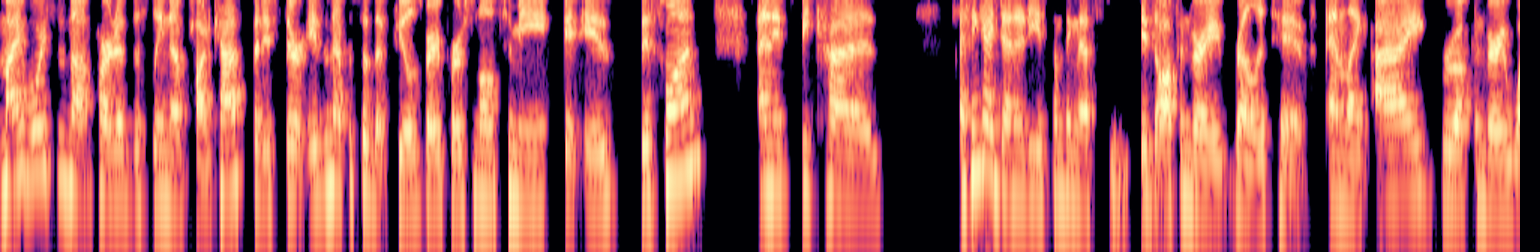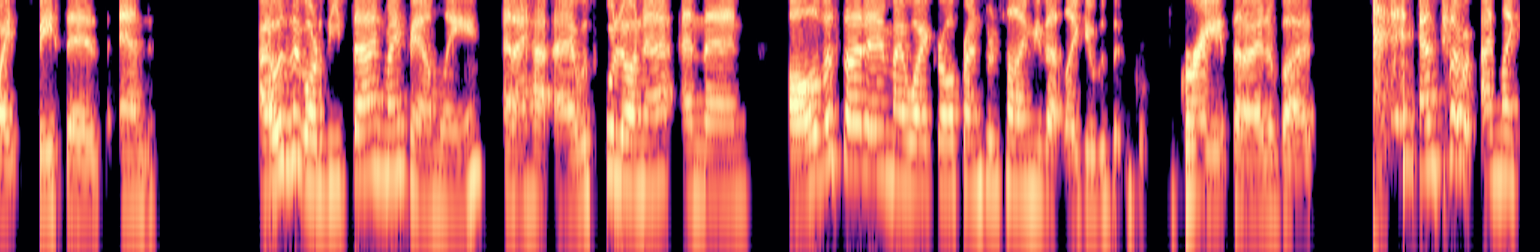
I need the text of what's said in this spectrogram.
my voice is not part of the Selena podcast, but if there is an episode that feels very personal to me, it is this one. And it's because I think identity is something that's is often very relative. And like I grew up in very white spaces and I was the gordita in my family and I had I was culona and then all of a sudden my white girlfriends were telling me that like it was great that I had a butt. and so I'm like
